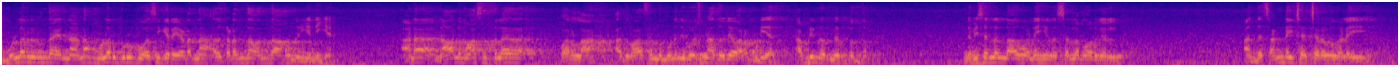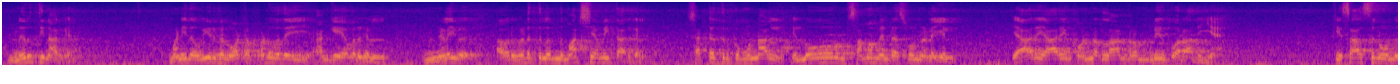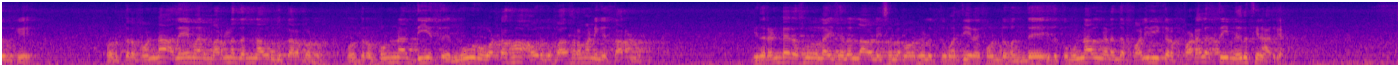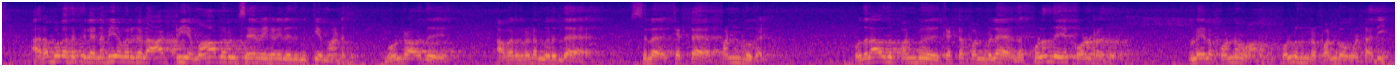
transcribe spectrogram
முலர் இருந்தால் என்னன்னா முலர் குரூப் வசிக்கிற இடம் தான் அது கடந்து தான் வந்தாகணும் நீங்கள் ஆனால் நாலு மாதத்தில் வரலாம். அது மாதம் இந்த முடிஞ்சு போச்சுன்னா அது வழியாக வர முடியாது. அப்படின்னு ஒரு நிர்பந்தம். நபிசல்லாஹூ அலஹி வசல்லம் அவர்கள் அந்த சண்டை சச்சரவுகளை நிறுத்தினார்கள். மனித உயிர்கள் ஓட்டப்படுவதை அங்கே அவர்கள் நிலைவு அவர்களிடத்திலிருந்து மாற்றி அமைத்தார்கள். சட்டத்திற்கு முன்னால் எல்லோரும் சமம் என்ற சூழ்நிலையில் யார் யாரையும் கொண்டரலான்ற முடிவுக்கு வராதீங்க. கிசாஸுன்னு ஒன்று இருக்குது ஒருத்தரை கொன்னா அதே மாதிரி மரண தண்டனை அவருக்கு தரப்படும். ஒருத்தரை கொன்னா தீயத்து நூறு ஒட்டகம் அவருக்கு பகரமாக நீங்கள் தரணும். இது ரெண்டே ரசூலாய் செல்லல்லா அலி செல்லம் அவர்களுக்கு மத்தியில் கொண்டு வந்து இதுக்கு முன்னால் நடந்த பழிவீக்கிற படலத்தை நிறுத்தினார்கள். அரபுலகத்தில் நபியவர்கள் ஆற்றிய மாபெரும் சேவைகளில் இது முக்கியமானது. மூன்றாவது அவர்களிடம் இருந்த சில கெட்ட பண்புகள். முதலாவது பண்பு கெட்ட பண்பில் இந்த குழந்தையை கொள்வது பிள்ளைகளை கொன்னுவான். கொல்லுகின்ற பண்பு அவங்கள்ட்ட அதிகம்.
